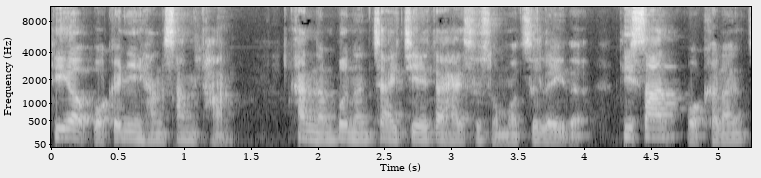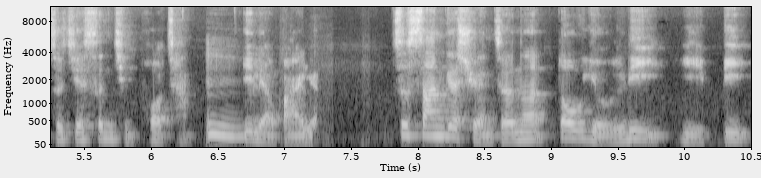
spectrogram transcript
第二，我跟银行商谈；看能不能再借贷还是什么之类的。第三，我可能直接申请破产，嗯，一了百了。这三个选择呢，都有利与弊，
